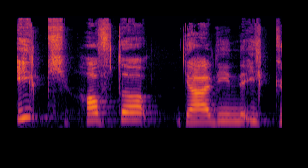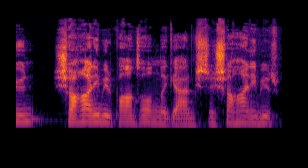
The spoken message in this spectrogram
ilk hafta geldiğinde ilk gün şahane bir pantolonla gelmiştin. Şahane bir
